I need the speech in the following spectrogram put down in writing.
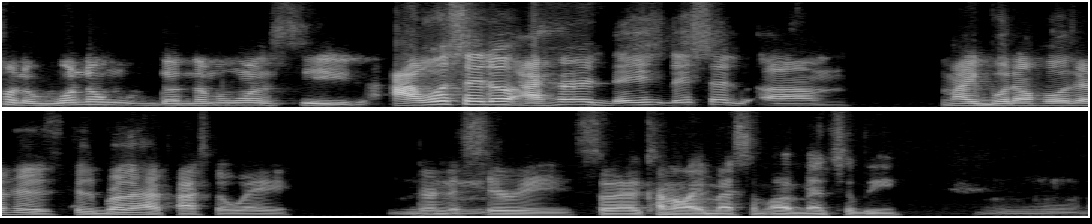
From the one, the number one seed. I will say though, I heard they they said um Mike Budenholzer, his his brother had passed away during the Mm, series, so it kind of like messed him up mentally. mm,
